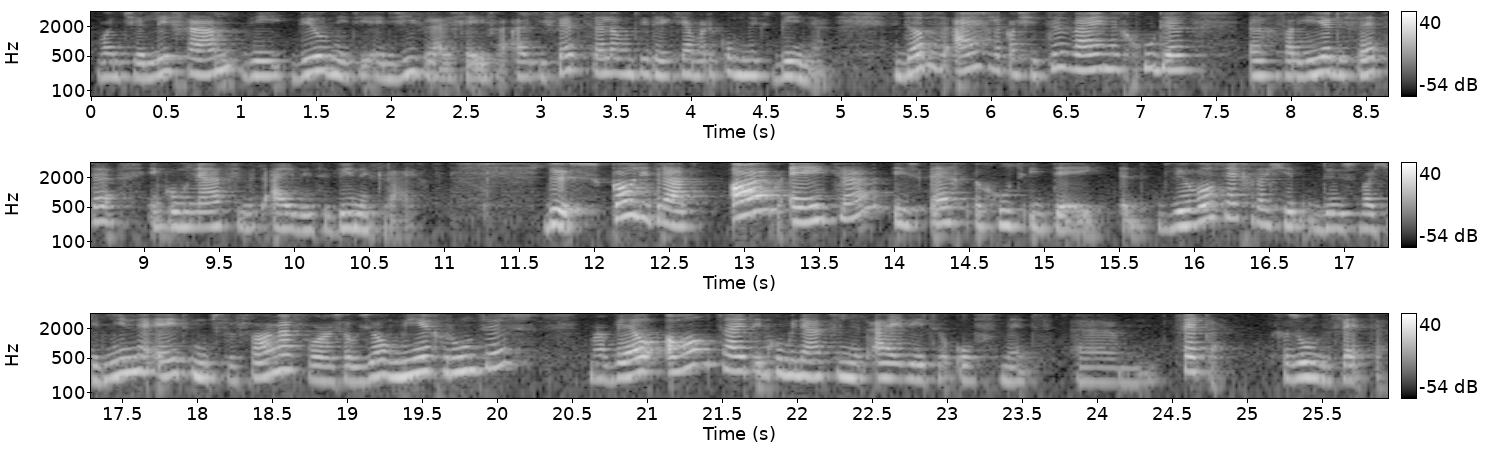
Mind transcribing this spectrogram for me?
Want je lichaam die wil niet die energie vrijgeven uit die vetcellen. Want die denkt, ja maar er komt niks binnen. En dat is eigenlijk als je te weinig goede, uh, gevarieerde vetten in combinatie met eiwitten binnenkrijgt. Dus koolhydraatarm eten is echt een goed idee. Het wil wel zeggen dat je dus wat je minder eet moet vervangen voor sowieso meer groentes. Maar wel altijd in combinatie met eiwitten of met ehm, vetten, gezonde vetten.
